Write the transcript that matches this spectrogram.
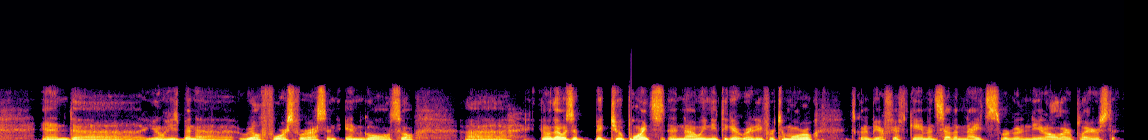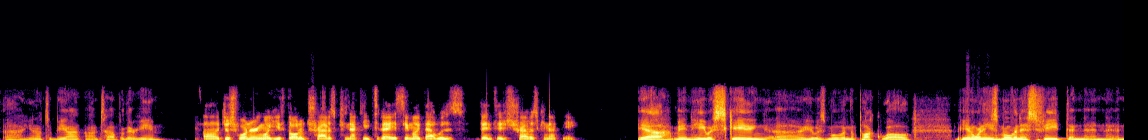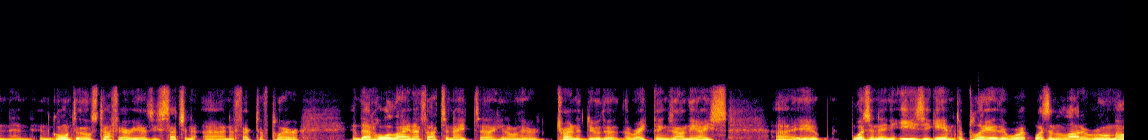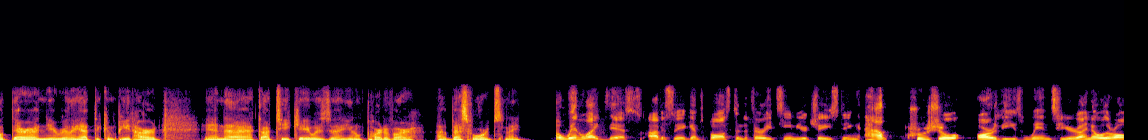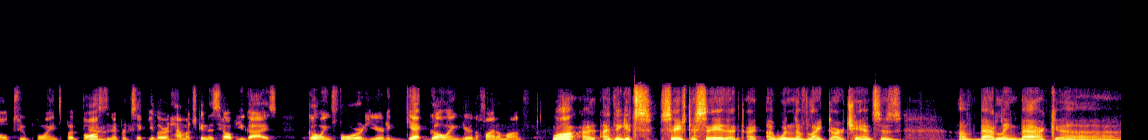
and uh, you know he's been a real force for us in, in goal. So, uh, you know that was a big two points, and now we need to get ready for tomorrow. It's going to be our fifth game in seven nights. We're going to need all our players, to, uh, you know, to be on, on top of their game. just wondering what you thought of Travis Konecny today. It seemed like that was vintage Travis Konecny. Yeah, I mean, he was skating. Uh, he was moving the puck well. You know, when he's moving his feet and and and and, going to those tough areas, he's such an uh, an effective player. And that whole line, I thought tonight, uh, you know, they're trying to do the the right things on the ice. Uh, it wasn't an easy game to play. There wasn't a lot of room out there, and you really had to compete hard. And uh, I thought TK was, uh, you know, part of our best forwards tonight a win like this, obviously against Boston, the very team you're chasing, how crucial are these wins here? I know they're all two points, but Boston yeah. in particular, and how much can this help you guys going forward here to get going here the final month? Well, I, I think it's safe to say that I, I wouldn't have liked our chances of battling back uh,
